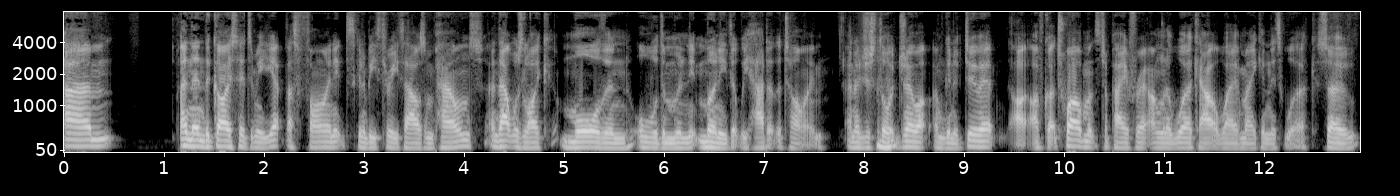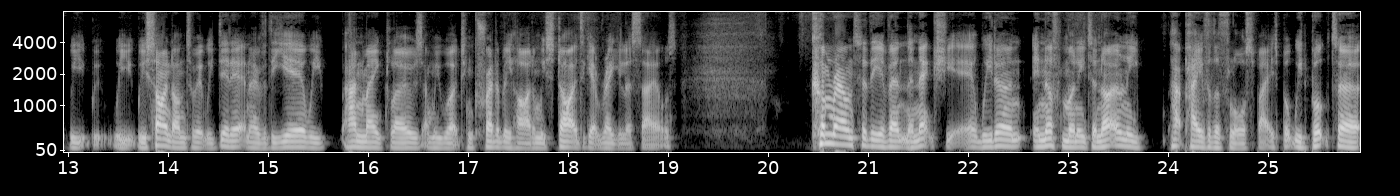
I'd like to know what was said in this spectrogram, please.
Um. And then the guy said to me, "Yep, that's fine. It's going to be three thousand pounds," and that was like more than all the money, money that we had at the time. And I just thought, mm-hmm. "Do you know what? I'm going to do it. I've got twelve months to pay for it. I'm going to work out a way of making this work." So we, we we signed on to it. We did it, and over the year, we handmade clothes, and we worked incredibly hard, and we started to get regular sales. Come round to the event the next year, we'd earned enough money to not only pay for the floor space, but we'd booked a,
